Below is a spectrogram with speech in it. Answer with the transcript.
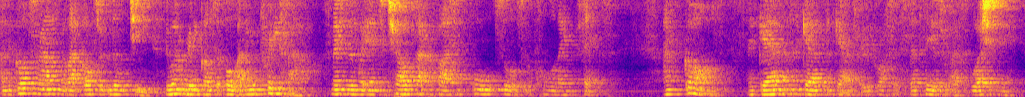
And the gods around them were like gods with little g. They weren't really gods at all, and they were pretty foul. Most of them were into child sacrifice and all sorts of appalling things. And God, again and again and again through the prophets, said to the Israelites, Worship me,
